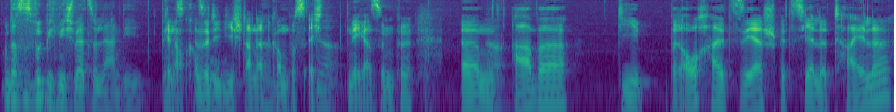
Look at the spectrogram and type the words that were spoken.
und das ist wirklich nicht schwer zu lernen, die Genau, also die, die Standard-Kombo ist echt ja. mega simpel. Ähm, ja. Aber die braucht halt sehr spezielle Teile,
